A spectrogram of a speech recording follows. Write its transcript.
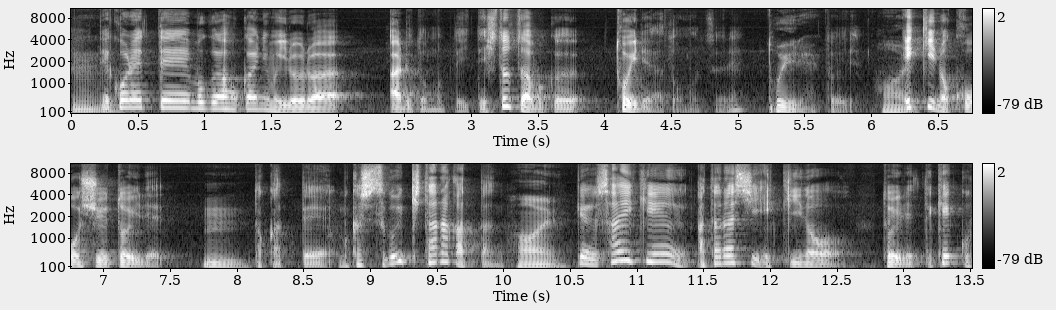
うん。でこれって僕は他にもいろいろあると思っていて一つは僕トイレだと思うんですよね。トイレ？トイレ、はい。駅の公衆トイレうん。とかって昔すごい汚かったんだ。はい。けど最近新しい駅のトイレって結構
